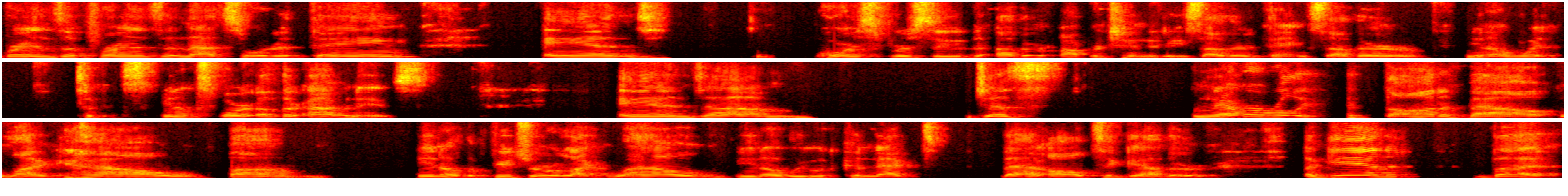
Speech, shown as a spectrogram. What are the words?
friends of friends and that sort of thing. And course, pursued other opportunities, other things, other, you know, went to, you know, explore other avenues. And um, just never really thought about like how, um, you know, the future or like how, you know, we would connect that all together again. But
